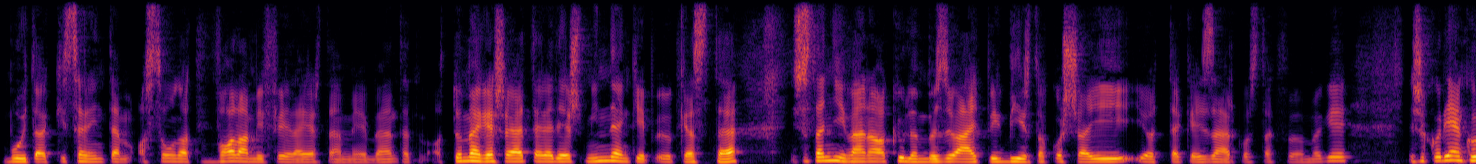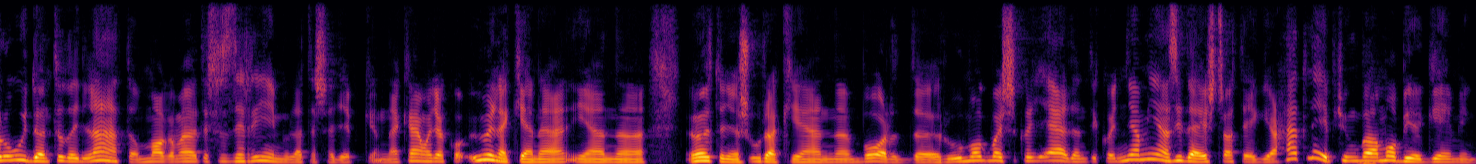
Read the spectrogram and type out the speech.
bújtak ki szerintem a szónak valamiféle értelmében, tehát a tömeges elterjedés mindenképp ő kezdte, és aztán nyilván a különböző IP birtokosai jöttek és zárkoztak föl mögé, és akkor ilyenkor úgy dönt, hogy látom magam előtt, és ez rémületes egyébként nekem, hogy akkor ülnek ilyen, ilyen öltönyös urak ilyen board roomokba, és akkor eldöntik, hogy mi az idei stratégia. Hát lépjünk be a mobil gaming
